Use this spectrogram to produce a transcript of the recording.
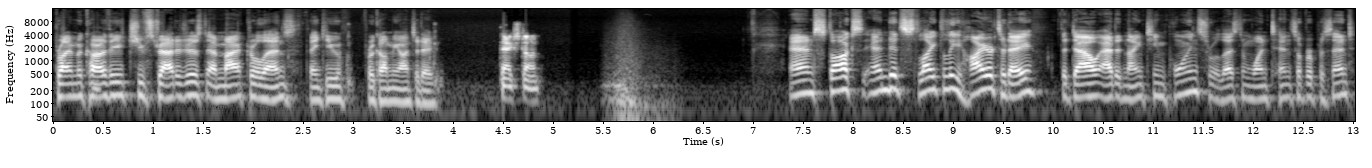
Brian McCarthy, Chief Strategist at MacroLens, thank you for coming on today. Thanks, Don. And stocks ended slightly higher today. The Dow added 19 points, or less than one tenth of a percent.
